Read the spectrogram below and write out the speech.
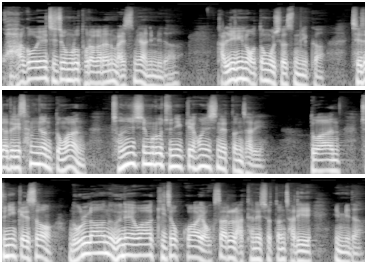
과거의 지점으로 돌아가라는 말씀이 아닙니다. 갈릴리는 어떤 곳이었습니까? 제자들이 3년 동안 전심으로 주님께 헌신했던 자리, 또한 주님께서 놀라운 은혜와 기적과 역사를 나타내셨던 자리입니다.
